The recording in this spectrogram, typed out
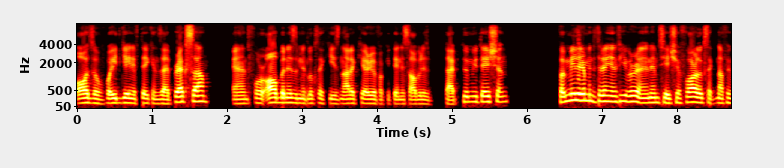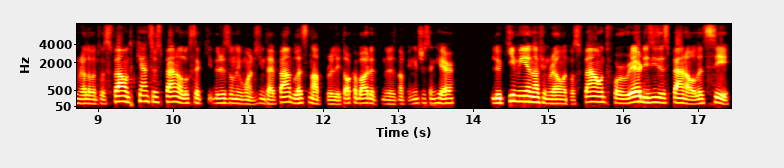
odds of weight gain if taken Zyprexa. And for albinism, it looks like he's not a carrier of a cutaneous albinism type 2 mutation. Familiar Mediterranean fever and MTHFR looks like nothing relevant was found. Cancer panel looks like there is only one genotype found. Let's not really talk about it. There's nothing interesting here. Leukemia, nothing relevant was found. For rare diseases panel, let's see.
